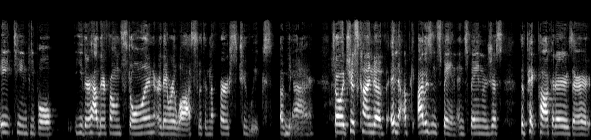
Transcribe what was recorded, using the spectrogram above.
18 people either had their phones stolen or they were lost within the first two weeks of being Yeah. there. So it's just kind of, and I was in Spain, and Spain was just the pickpocketers or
